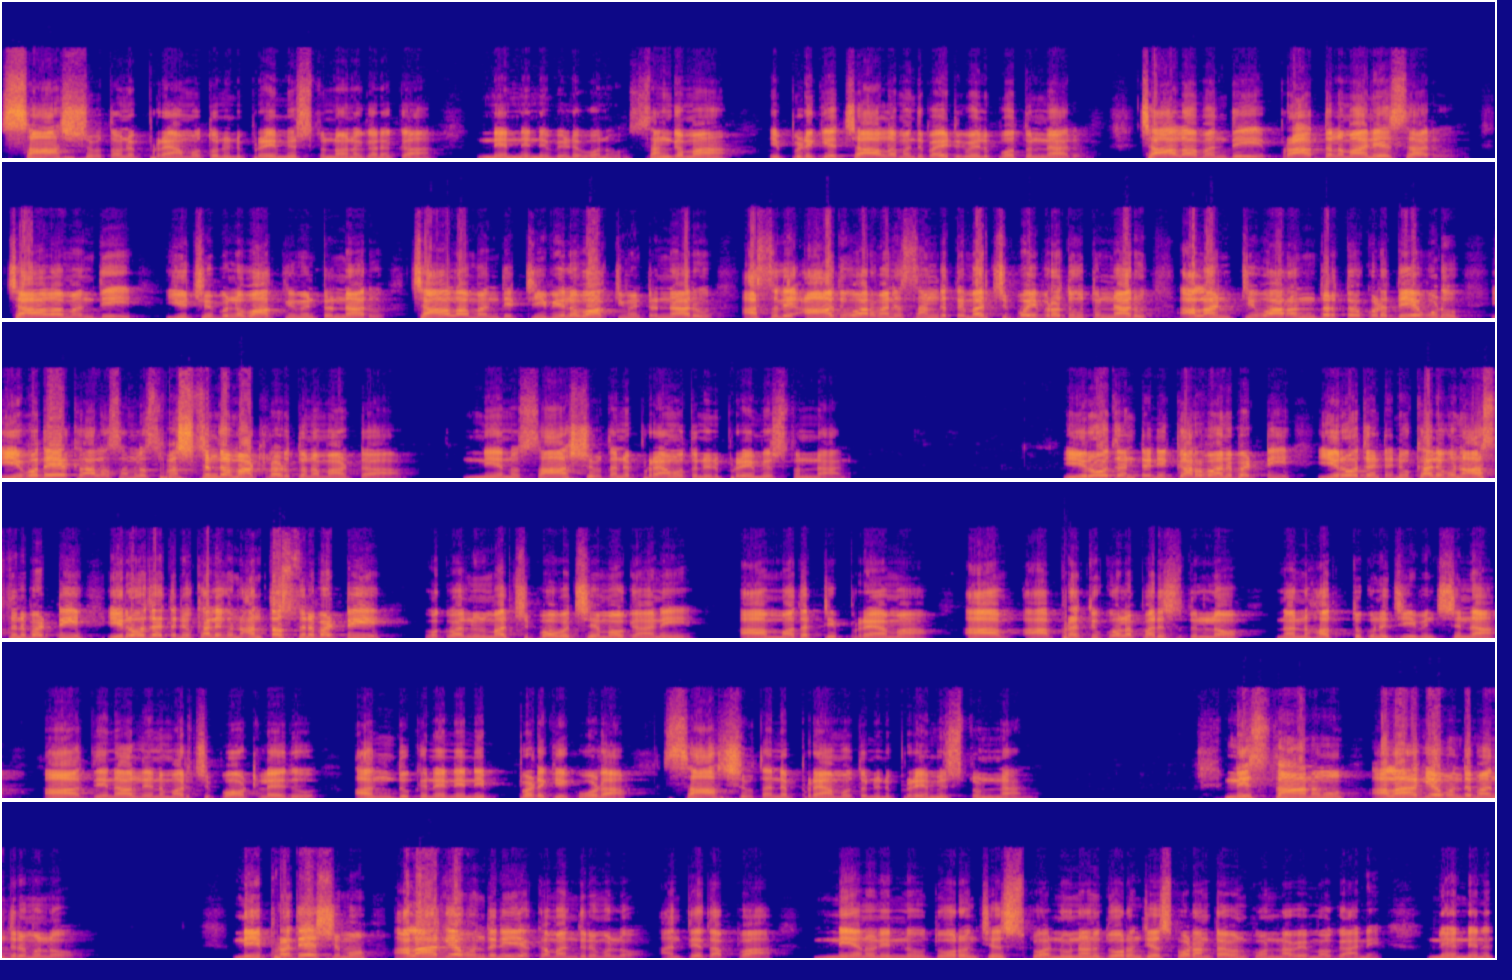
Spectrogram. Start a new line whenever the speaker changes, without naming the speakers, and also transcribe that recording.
శాశ్వతమైన ప్రేమతో నిన్ను ప్రేమిస్తున్నాను గనక నేను నిన్ను విడవను. సంగమా ఇప్పటికే చాలామంది బయటకు వెళ్ళిపోతున్నారు. చాలామంది ప్రార్థన మానేశారు. చాలామంది యూట్యూబ్లో వాక్యం వింటున్నారు. చాలామంది టీవీలో వాక్యం వింటున్నారు. అసలే ఆదివారం అనే సంగతి మర్చిపోయి బ్రతుకుతున్నారు. అలాంటి వారందరితో కూడా దేవుడు ఈ ఉదయకాల సమయంలో స్పష్టంగా మాట్లాడుతున్న మాట నేను శాశ్వతని ప్రేమతో నేను ప్రేమిస్తున్నాను. ఈ రోజంటే నీ గర్వాన్ని బట్టి ఈ రోజంటే నువ్వు కలిగిన ఆస్తిని బట్టి ఈ రోజైతే నువ్వు కలిగిన అంతస్తుని బట్టి ఒకవేళ నువ్వు మర్చిపోవచ్చేమో కానీ ఆ మొదటి ప్రేమ ఆ ఆ ప్రతికూల పరిస్థితుల్లో నన్ను హత్తుకుని జీవించిన ఆ దినాలు నేను మర్చిపోవట్లేదు. అందుకనే నేను ఇప్పటికీ కూడా శాశ్వత ప్రేమతో నేను ప్రేమిస్తున్నాను. నీ స్థానము అలాగే ఉంది మందిరములో. నీ ప్రదేశము అలాగే ఉంది నీ యొక్క మందిరములో. అంతే తప్ప నేను నిన్ను దూరం చేసుకో నువ్వు నన్ను దూరం చేసుకోవడం అంటావు అనుకున్నావేమో కానీ నేను నిన్ను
